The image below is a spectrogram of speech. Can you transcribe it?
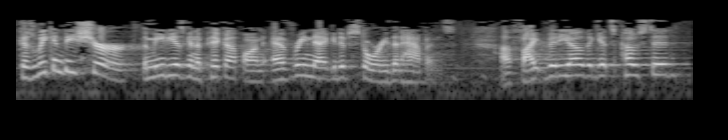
Because we can be sure the media is going to pick up on every negative story that happens. A fight video that gets posted,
